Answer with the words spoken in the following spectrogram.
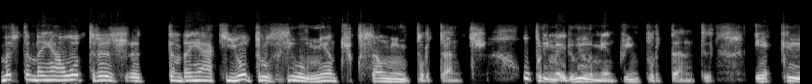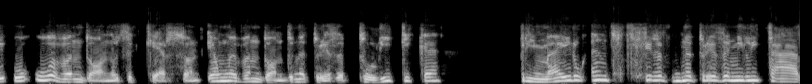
Mas também há outras também há aqui outros elementos que são importantes. O primeiro elemento importante é que o, o, abandono de Kherson é um abandono de natureza política primeiro antes de ser de natureza militar.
